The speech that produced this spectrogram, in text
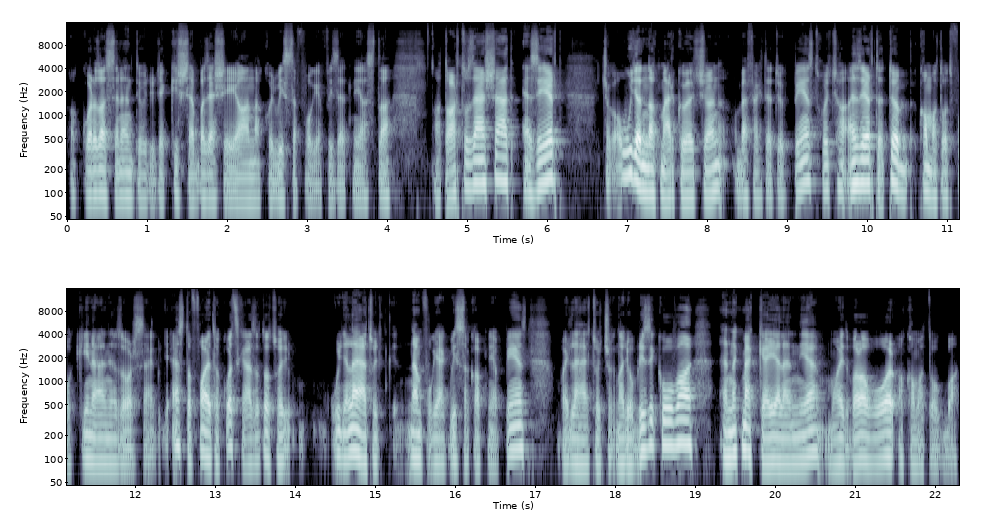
akkor az azt jelenti, hogy ugye kisebb az esélye annak, hogy vissza fogja fizetni azt a, a tartozását, ezért csak úgy adnak már kölcsön a befektetők pénzt, hogyha ezért több kamatot fog kínálni az ország. Ugye ezt a fajta kockázatot, hogy ugye lehet, hogy nem fogják visszakapni a pénzt, vagy lehet, hogy csak nagyobb rizikóval, ennek meg kell jelennie majd valahol a kamatokba.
